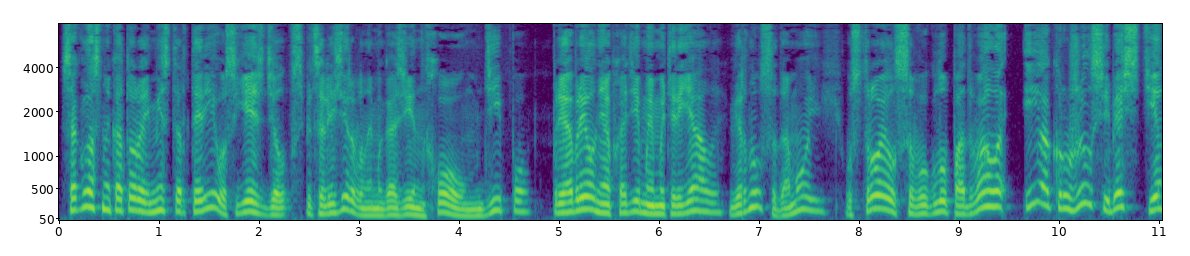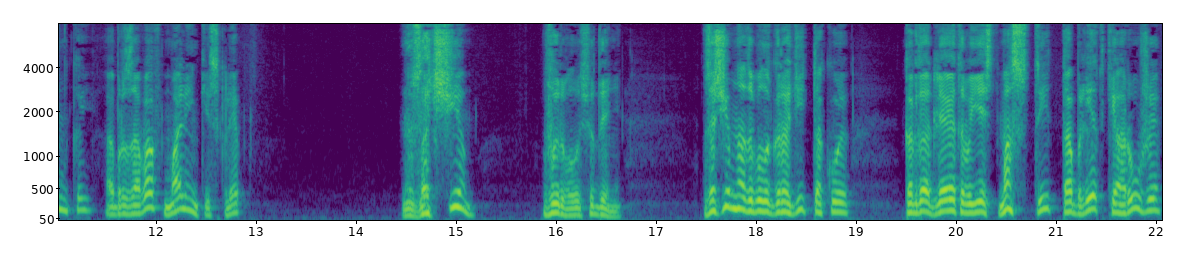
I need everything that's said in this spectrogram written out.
согласно которой мистер Терриус ездил в специализированный магазин Home Depot, приобрел необходимые материалы, вернулся домой, устроился в углу подвала и окружил себя стенкой, образовав маленький склеп. «Но зачем?» — вырвалось у Дэнни. «Зачем надо было градить такое, когда для этого есть мосты, таблетки, оружие?»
